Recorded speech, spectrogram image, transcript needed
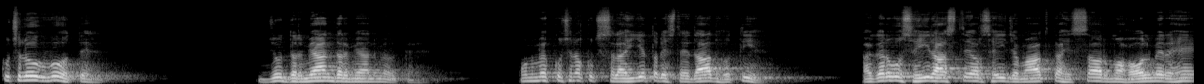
کچھ لوگ وہ ہوتے ہیں جو درمیان درمیان میں ہوتے ہیں۔ ان میں کچھ نہ کچھ صلاحیت اور استعداد ہوتی ہے۔ اگر وہ صحیح راستے اور صحیح جماعت کا حصہ اور ماحول میں رہیں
